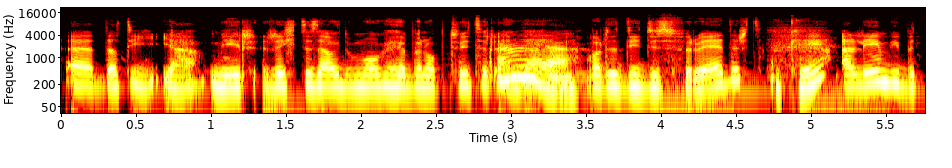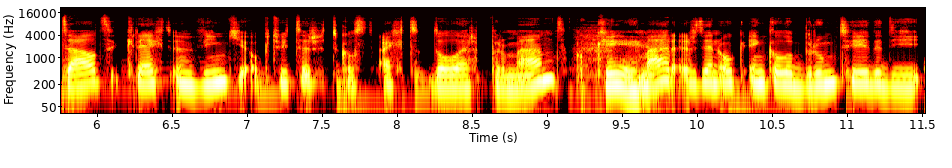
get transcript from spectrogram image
eh, dat die ja, meer rechten zouden mogen hebben op Twitter. en Ah, daarom ja. worden die dus verwijderd. Alleen wie betaalt, krijgt een vinkje op Twitter. Het kost 8 dollar per maand. Maar er zijn ook enkele beroemdheden die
